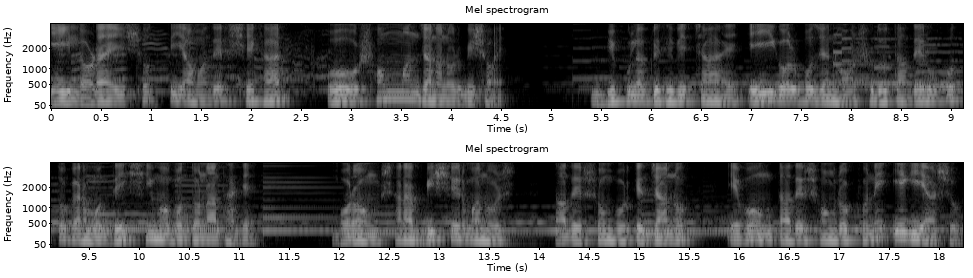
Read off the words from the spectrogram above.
এই লড়াই সত্যি আমাদের শেখার ও সম্মান জানানোর বিষয়। বিপুলা পৃথিবী চায় এই গল্প যেন শুধু তাদের উপত্যকার মধ্যেই সীমাবদ্ধ না থাকে, বরং সারা বিশ্বের মানুষ তাদের সম্পর্কে জানুক এবং তাদের সংরক্ষণে এগিয়ে আসুক।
